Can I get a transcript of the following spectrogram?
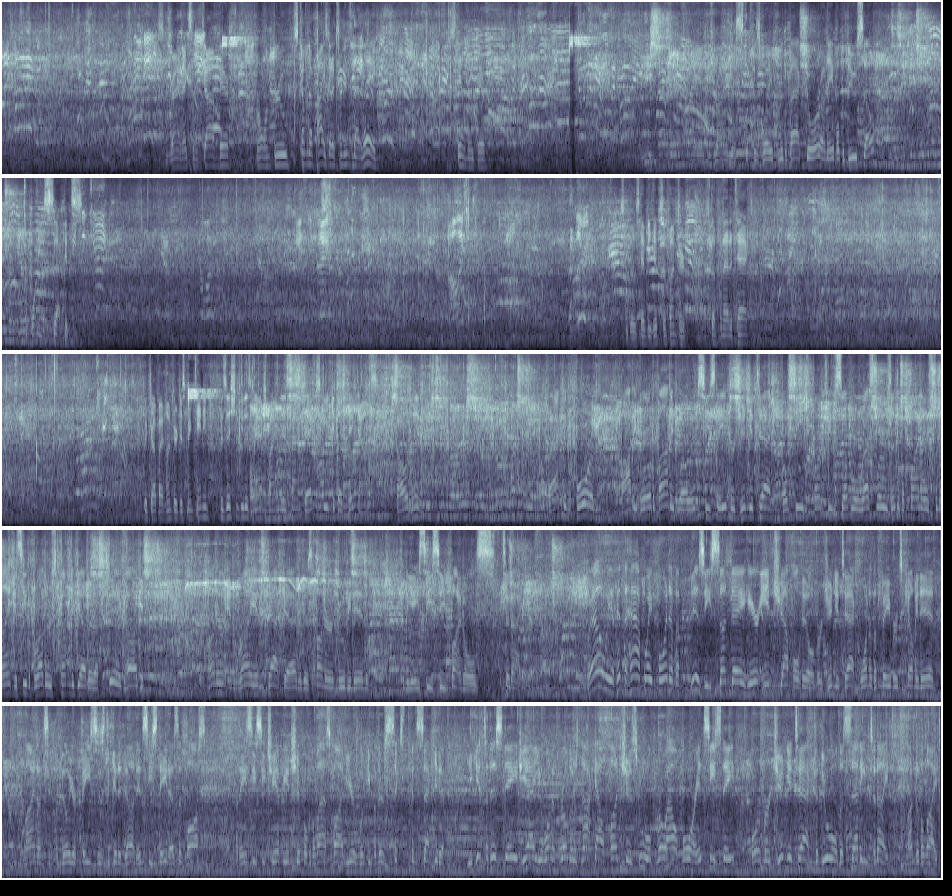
Ryan, excellent job there. Rolling through. He's coming up high. He's got to turn into that leg. Stalemate there. Ryan trying to slip his way through the back door, unable to do so. 20 seconds. See those heavy hips of Hunter stuffing that attack. Good job by Hunter, just maintaining position through this match, finding his time to execute, get those takedowns. Solid win. Back and forth, body blow to body blow. NC State, Virginia Tech, both teams punching several wrestlers into the finals tonight. You see the brothers come together. A big hug. Hunter and Ryan Catka, and it is Hunter moving in to the ACC finals tonight. Well, we have hit the halfway point of a busy Sunday here in Chapel Hill. Virginia Tech, one of the favorites coming in, relying on some familiar faces to get it done. NC State hasn't lost an ACC championship over the last five years, looking for their sixth consecutive. You get to this stage, yeah, you want to throw those knockout punches. Who will throw out more, NC State or Virginia Tech? The duel, the tonight under the lights.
